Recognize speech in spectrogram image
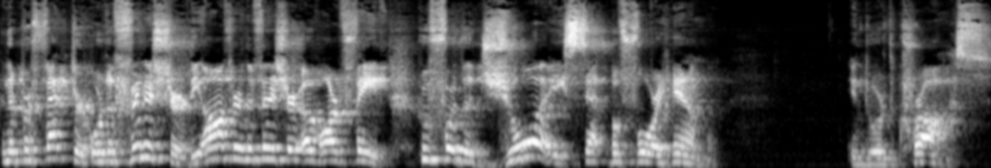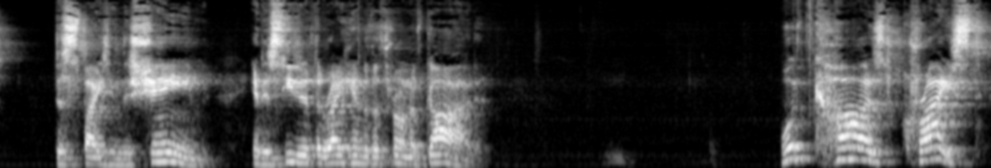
and the perfecter, or the finisher, the author and the finisher of our faith, who for the joy set before him endured the cross, despising the shame, and is seated at the right hand of the throne of God. What caused Christ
